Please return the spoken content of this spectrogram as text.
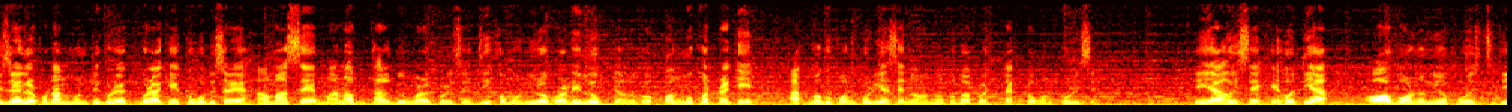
ইজৰাইলৰ প্ৰধানমন্ত্ৰীগৰাকীয়ে ক'ব বিচাৰে হামাছে মানৱ ঢাল ব্যৱহাৰ কৰিছে। যিসমূহ নিৰপৰাধী লোক তেওঁলোকক সন্মুখত ৰাখি আত্মগোপন কৰি আছে নতুবা প্ৰত্যাক্ৰমণ কৰিছে। এয়া হৈছে শেহতীয়া অবৰ্ণনীয় পৰিস্থিতি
